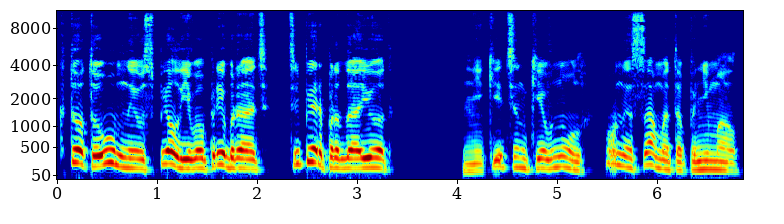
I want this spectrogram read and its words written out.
кто-то умный успел его прибрать, теперь продает. Никитин кивнул, он и сам это понимал.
